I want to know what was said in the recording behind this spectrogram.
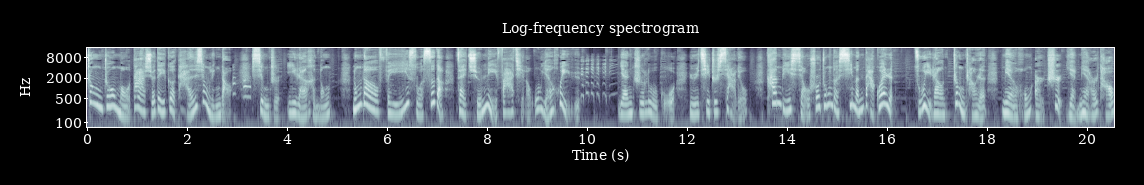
郑州某大学的一个弹性领导，兴致依然很浓，浓到匪夷所思的在群里发起了污言秽语。言之露骨，语气之下流，堪比小说中的西门大官人，足以让正常人面红耳赤、掩面而逃。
